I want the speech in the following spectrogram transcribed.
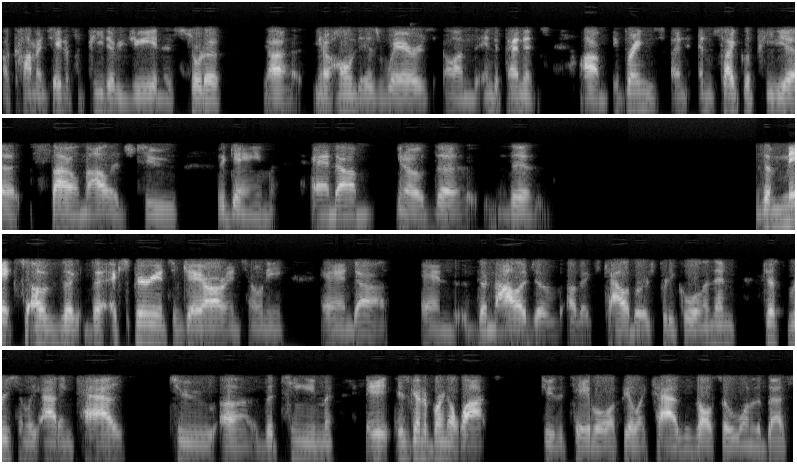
a commentator for PWG and has sort of uh, you know honed his wares on the independents. Um, it brings an encyclopedia style knowledge to the game, and um, you know the the the mix of the the experience of JR and Tony and uh, and the knowledge of of Excalibur is pretty cool. And then just recently adding Taz to uh, the team is going to bring a lot to the table. I feel like Taz is also one of the best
